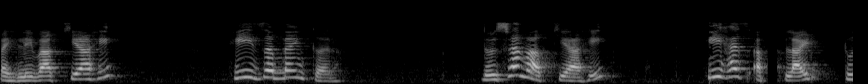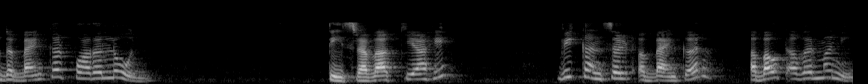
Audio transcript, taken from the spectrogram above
पहिले वाक्य आहे ही इज अ बँकर दुसरा वाक्य आहे he has applied to the banker for a loan तिसरा वाक्य आहे we consult a banker about our money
